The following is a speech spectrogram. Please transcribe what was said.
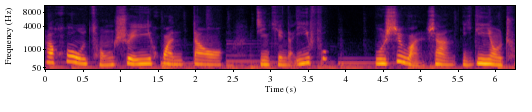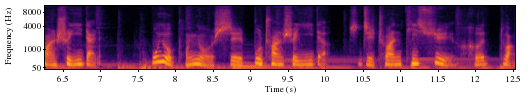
然后从睡衣换到今天的衣服。我是晚上一定要穿睡衣的人。我有朋友是不穿睡衣的。只穿 T 恤和短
